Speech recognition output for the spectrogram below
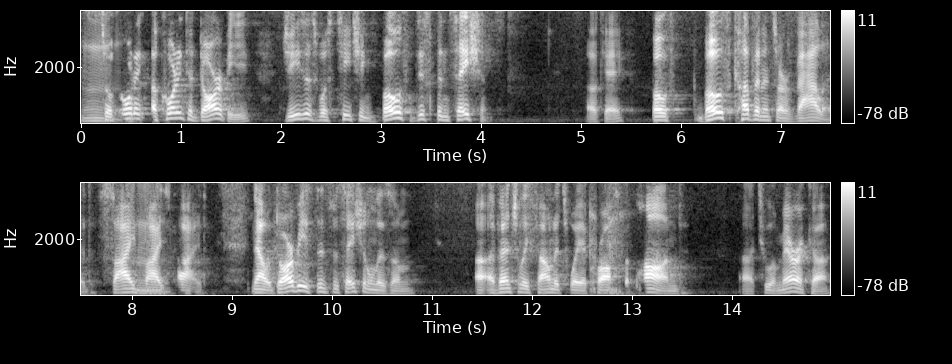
So Mm. according according to Darby, Jesus was teaching both dispensations. Okay, both both covenants are valid side by side. Now Darby's dispensationalism uh, eventually found its way across the pond uh, to America.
